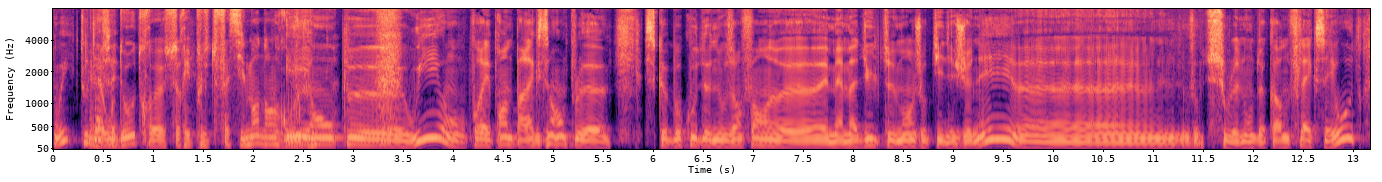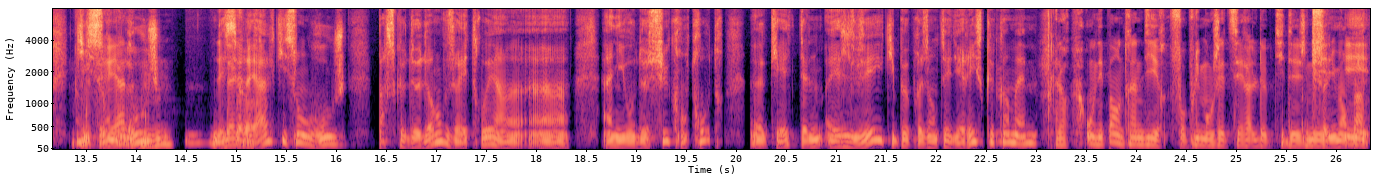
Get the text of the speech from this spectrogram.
Oui, tout à fait. où d'autres euh, seraient plus facilement dans le rouge. on peut, oui, on pourrait prendre par exemple euh, ce que beaucoup de nos enfants euh, et même adultes mangent au petit déjeuner, sous le nom de cornflakes et autres, qui sont rouges. Mhm. Des céréales qui sont rouges, parce que dedans vous allez trouver un, niveau de sucre entre autres qui est tellement élevé, qui peut présenter des risques quand même. Alors, on n'est pas en train de dire faut plus manger de céréales de petit déjeuner Absolument et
